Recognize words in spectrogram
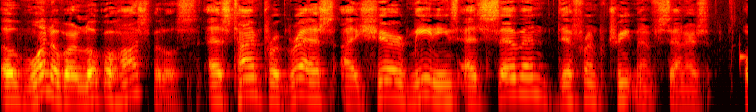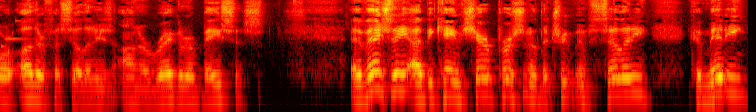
of one of our local hospitals. As time progressed, I shared meetings at seven different treatment centers or other facilities on a regular basis. Eventually, I became chairperson of the treatment facility committee,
